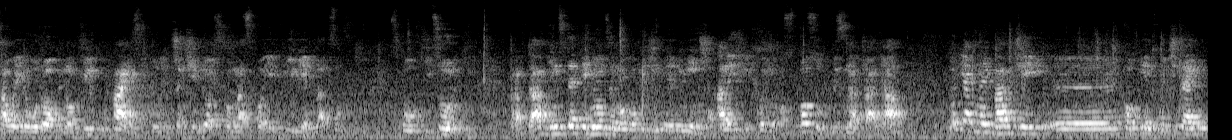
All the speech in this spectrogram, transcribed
całej Europy, no kilku państw, które przedsiębiorstwo ma swoje filie, placówki, spółki, córki, prawda, więc te pieniądze mogą być mniejsze, ale jeśli chodzi o sposób wyznaczania, to jak najbardziej yy, powinien być ten,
